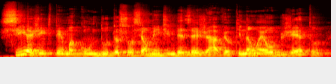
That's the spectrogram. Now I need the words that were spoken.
se a gente tem uma conduta socialmente indesejável que não é objeto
